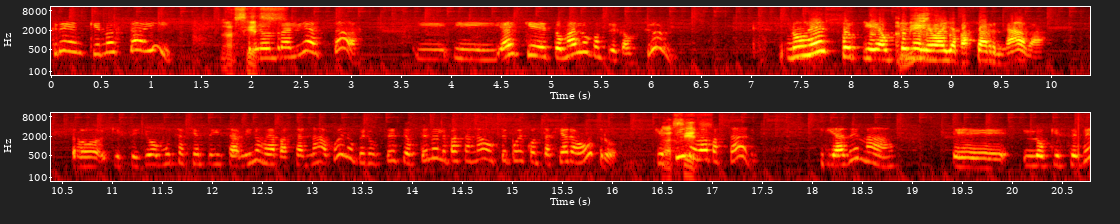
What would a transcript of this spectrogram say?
creen que no está ahí. pero en realidad está. Y, y hay que tomarlo con precaución. No es porque a usted no le vaya a pasar nada qué sé yo, mucha gente dice, a mí no me va a pasar nada. Bueno, pero usted, si a usted no le pasa nada, usted puede contagiar a otro, que sí le va a pasar. Y además, eh, lo que se ve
